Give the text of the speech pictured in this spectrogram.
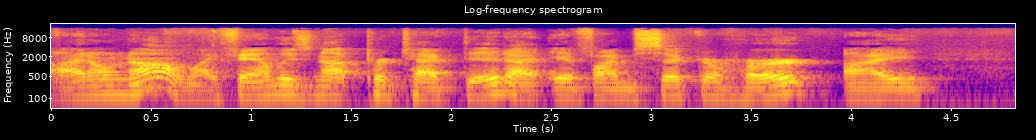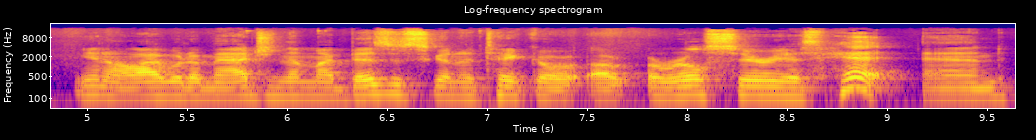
I don't know. My family's not protected. I, if I'm sick or hurt, I, you know, I would imagine that my business is going to take a, a, a real serious hit. And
